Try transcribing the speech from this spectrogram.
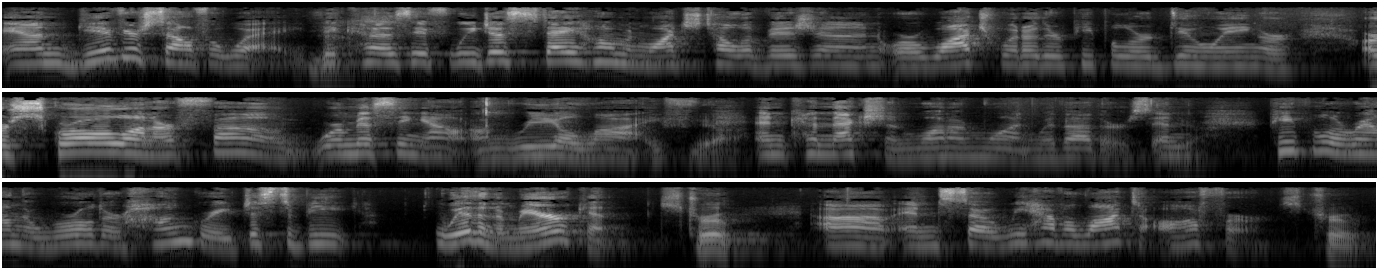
And give yourself away. Yes. Because if we just stay home and watch television or watch what other people are doing or, or scroll on our phone, we're missing out on real yeah. life yeah. and connection one on one with others. And yeah. people around the world are hungry just to be with an American. It's true. Uh, and so we have a lot to offer. It's true.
